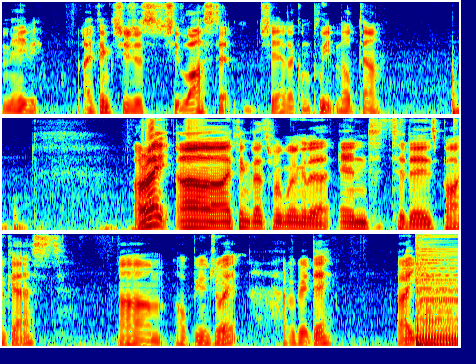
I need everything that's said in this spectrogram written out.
maybe. I think she just she lost it. She had a complete meltdown. All right. Uh, I think that's where we're gonna end today's podcast. Um, hope you enjoy it. Have a great day. Bye.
